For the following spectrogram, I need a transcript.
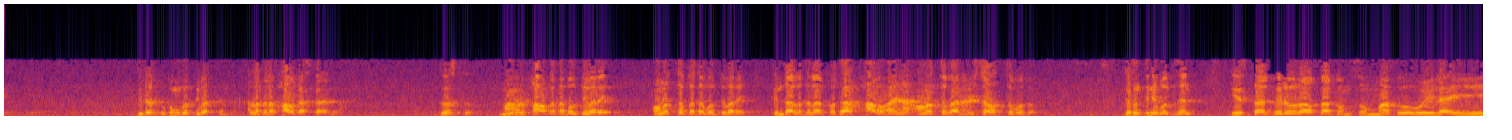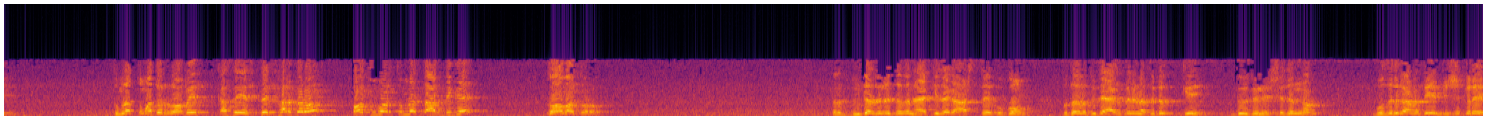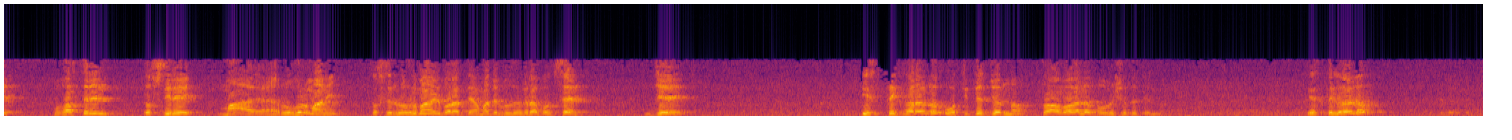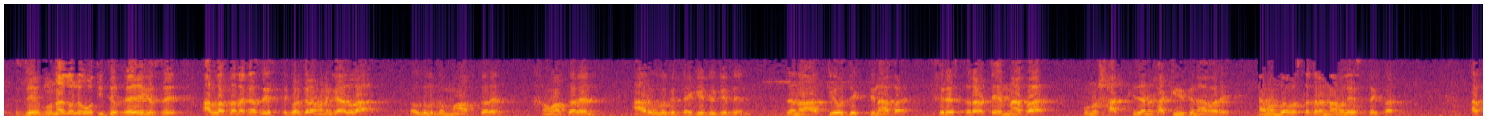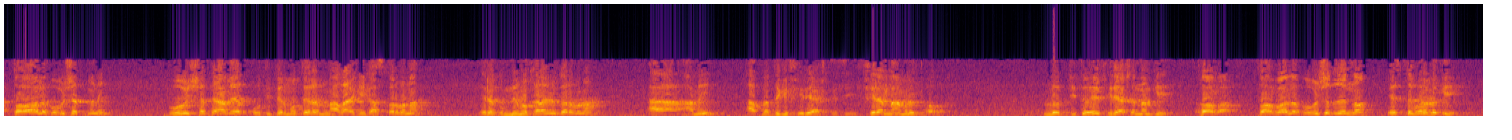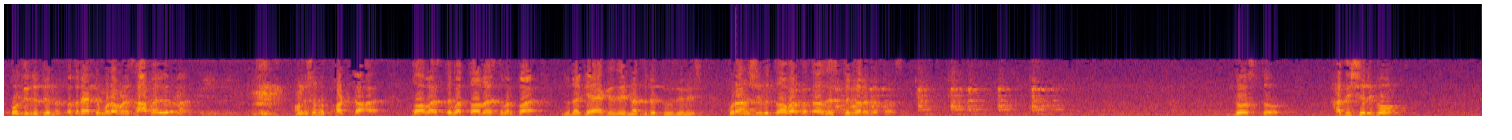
দুটো হুকুম করতে পারতেন আল্লাহ তালা ভাও কাজ করেন না। দোস্ত, মানুষ ভাও কথা বলতে পারে, অনর্থক কথা বলতে পারে, কিন্তু আল্লাহ তালার কথা ভাও হয় না, অনর্থক হয় না, নিশ্চয় অর্থবোধক। যখন তিনি বলতেছেন ইস্তাফেরু রব বা কমসম্মা তো তোমরা তোমাদের রবের কাছে ইস্তেকফার করো, অথবা তোমরা তার দিকে তবা করো। তাহলে দুইটা জিনিস যখন একই জায়গায় আসছে, হুকুম বোধ হলো দুইটা এক দিন না দুটো কি? দুই জিনিস সেজন্য বুজুর্গ আমাদের বিশেষ করে মুহাস্তেরিন তফসিরে রুহুল মানি, তফসির রুহুল মানির বরাদ্দে আমাদের বুজুর্গরা বলছেন যে ইস্তেকভার হলো অতীতের জন্য তবা হলো ভবিষ্যতের জন্য। ইস্তেকভার হলো যে গুণাগুলো অতীতে হয়ে গেছে, আল্লাহ তালার কাছে ইস্তেকভার করা মানে আল্লাহ? ওগুলোকে মাফ করেন, ক্ষমা করেন, আর ওগুলোকে ডেকে ডেকে দেন, যেন আর কেউ দেখতে না পায় ফেরেস্তারাও টেন না পায়, কোন সাক্ষী যেন সাক্ষী দিতে না পারে, এমন ব্যবস্থা করার নাম হলে ইস্তেকভার আর তাহলে ভবিষ্যৎ মানে ভবিষ্যতে আমি অতীতের মতো এরকম নালায়কে কাজ করব না, এরকম নিমখানামি করব না আমি আপনার দিকে ফিরে আসতেছি। ফেরার নাম হলো তবা লজ্জিত হয়ে ফিরে আসার নাম কি? তবা তবা হলো ভবিষ্যতের জন্য ইস্তেফার হলো কি? অতীতের জন্য। কথাটা একটু মোটামুটি সাফ হয়ে গেল না? অনেক সময় ফটকা হয়। তবা ইস্তেফার তবা ইস্তেফার কয়? দুটা কি একই জিনিস না দুটা দুই জিনিস? কোরআন শরীফে তবার কথা আছে ইস্তেফারের কথা আছে। দোস্ত, হাদিস শরীফও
